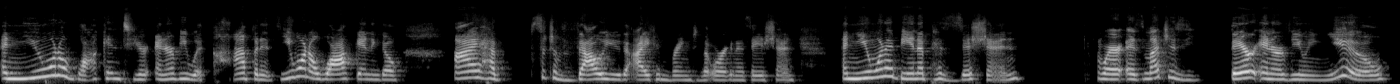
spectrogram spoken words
And you want to walk into your interview with confidence. You want to walk in and go, I have such a value that I can bring to the organization. And you want to be in a position where, as much as they're interviewing you,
